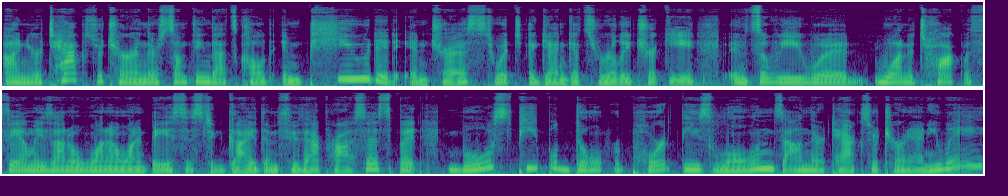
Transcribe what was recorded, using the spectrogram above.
on your tax return, there's something that's called imputed interest, which again gets really tricky. And so we would want to talk with families on a one on one basis to guide them through that process. But most people don't report these loans on their tax return anyway.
